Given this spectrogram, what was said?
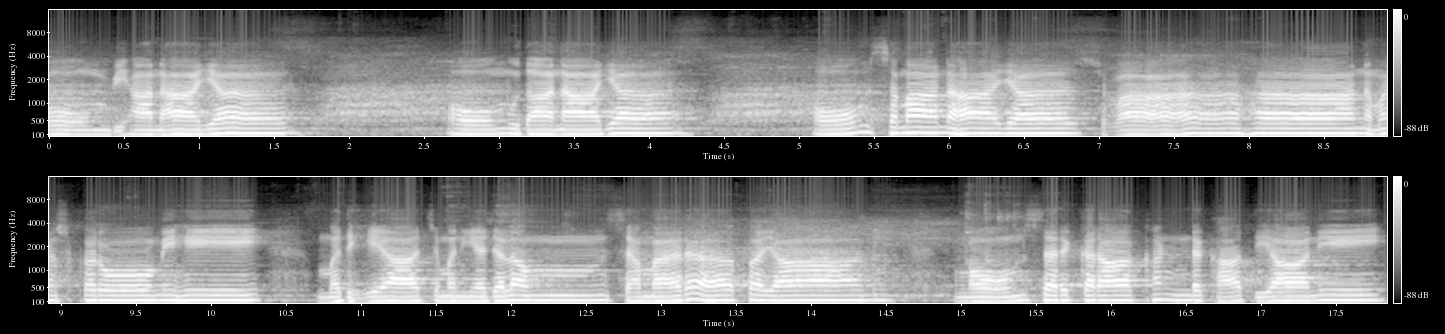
ओम व्यानाय ओम उदानाय ॐ समानाय। स्वाहा, नमस्करोमि मध्याचमनीयजलं समर्पयामि। ॐ शर्कराखण्डखाद्यानि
